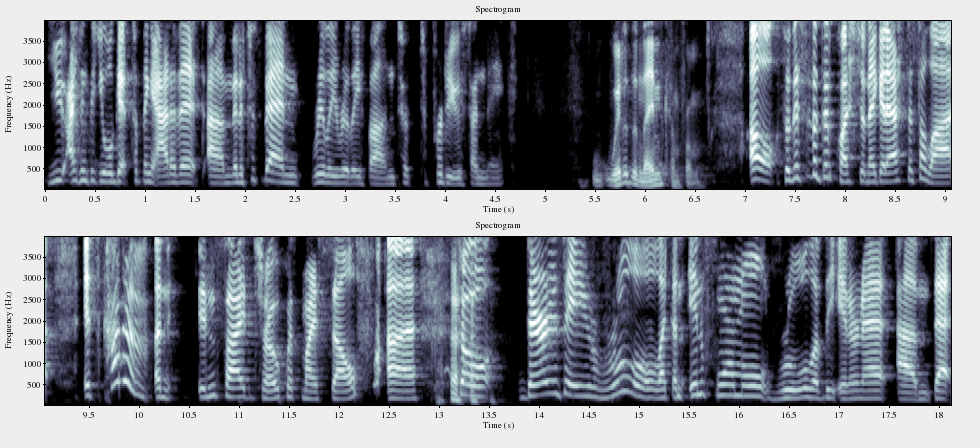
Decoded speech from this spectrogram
you I think that you will get something out of it. Um, and it's just been really, really fun to to produce and make. Where did the name come from? Oh, so this is a good question. I get asked this a lot. It's kind of an inside joke with myself. Uh, so there is a rule, like an informal rule of the internet, um, that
